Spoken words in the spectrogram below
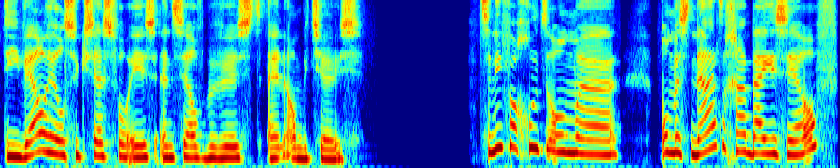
die wel heel succesvol is en zelfbewust en ambitieus. Het is in ieder geval goed om, uh, om eens na te gaan bij jezelf.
